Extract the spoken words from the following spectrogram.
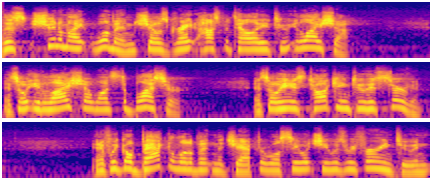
this Shunammite woman shows great hospitality to Elisha. And so Elisha wants to bless her. And so he is talking to his servant. And if we go back a little bit in the chapter, we'll see what she was referring to, in,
